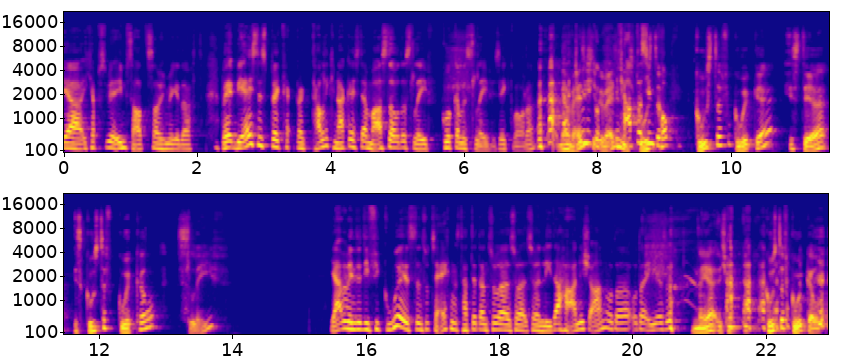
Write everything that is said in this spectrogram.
Ja, ich habe es mir im Satz, habe ich mir gedacht. Bei, wer ist es bei, bei Karl Knacker? Ist der Master oder Slave? Gurkerle Slave, ist eh klar, oder? na, weiß ich, weiß ich ich hab nicht. das im Gustav, Kopf. Gustav Gurke, ist der, ist Gustav Gurkel Slave? Ja, aber wenn du die Figur jetzt dann so zeichnest, hat er dann so, ein- so, ein- so ein Lederharnisch an oder, oder eher so? Naja, ich meine, Gustav Gurkel,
